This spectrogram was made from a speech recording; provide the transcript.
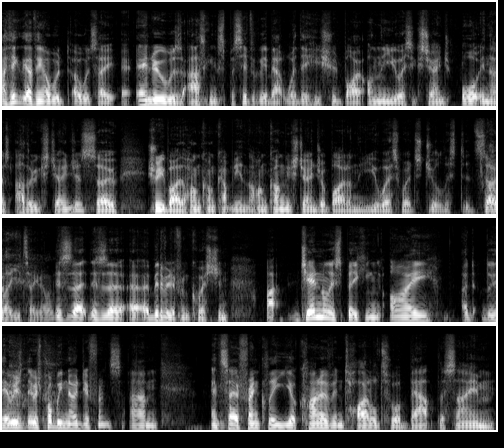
I think the other thing I would I would say Andrew was asking specifically about whether he should buy on the US exchange or in those other exchanges. So should he buy the Hong Kong company in the Hong Kong exchange or buy it on the US where it's dual listed? So I'll let you take that one. This is a this is a, a bit of a different question. Uh, generally speaking, I, I there is there is probably no difference, um, and so frankly, you're kind of entitled to about the same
